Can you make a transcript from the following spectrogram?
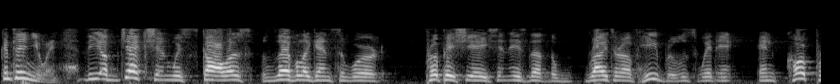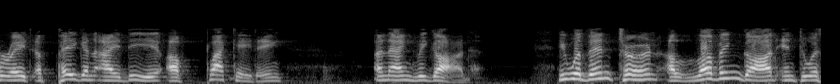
Continuing, the objection which scholars level against the word propitiation is that the writer of Hebrews would incorporate a pagan idea of placating an angry God. He would then turn a loving God into a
